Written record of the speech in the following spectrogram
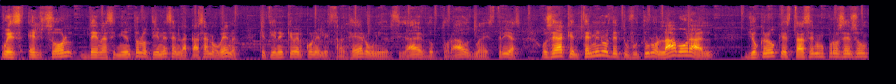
pues el sol de nacimiento lo tienes en la casa novena, que tiene que ver con el extranjero, universidades, doctorados, maestrías. O sea que en términos de tu futuro laboral, yo creo que estás en un proceso,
